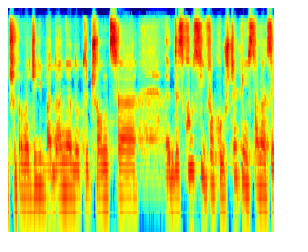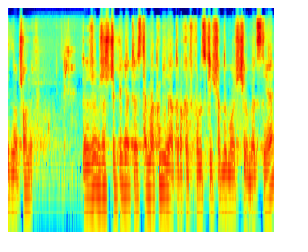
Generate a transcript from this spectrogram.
Przeprowadzili badania dotyczące dyskusji wokół szczepień w Stanach Zjednoczonych. Rozumiem, że szczepienia to jest temat mina trochę w polskiej świadomości obecnie,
